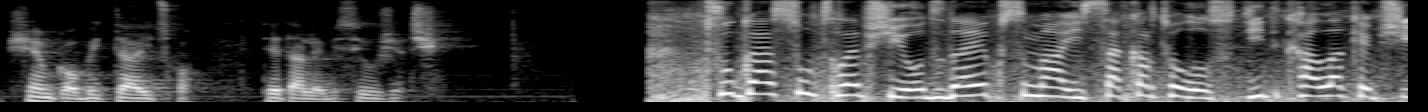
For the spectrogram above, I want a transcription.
შემკობით დაიწყო. დეტალები სიუჟეტში. თუ გასულ წლებში 26 მაისს საქართველოს დიდ ქალაქებში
